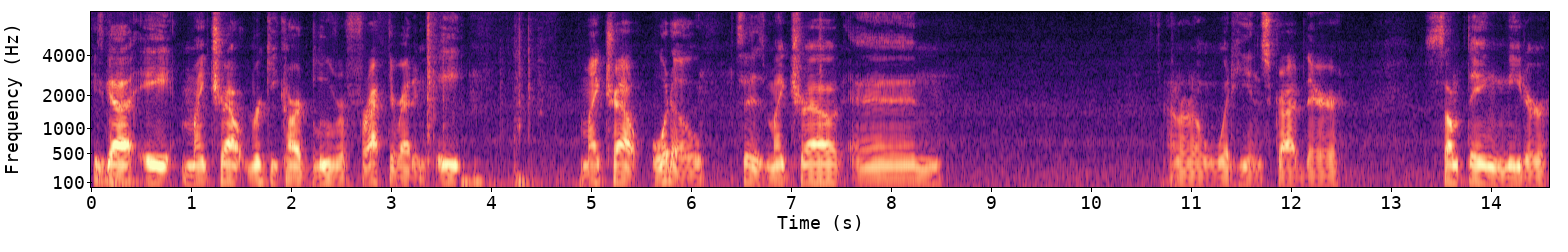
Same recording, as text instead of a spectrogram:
He's got a Mike Trout rookie card blue refractor at an 8. Mike Trout auto. It says Mike Trout and I don't know what he inscribed there. Something meter.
